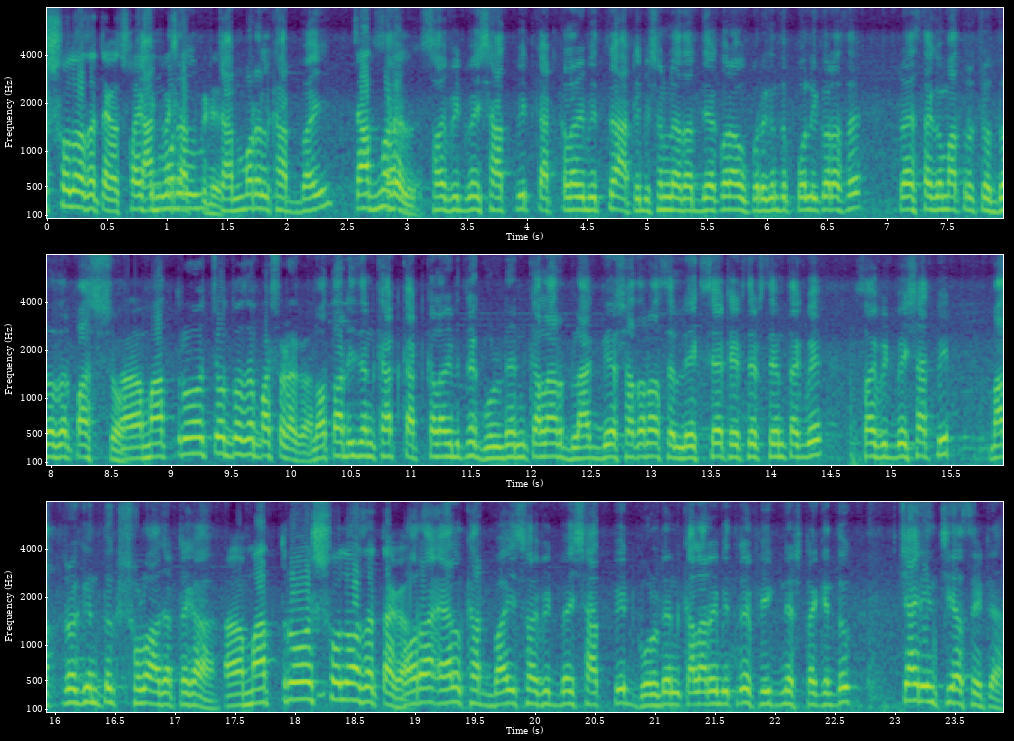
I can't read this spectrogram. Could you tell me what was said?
ষোলো হাজার টাকা ছয় ফিট মডেল চার মডেল খাট ভাই। চাঁদ মডেল ছয়- ফিট বাই সাত ফিট কাঠ কালারের ভিতরে আর্টিফিশিয়াল লেদার দিয়ে করা উপরে কিন্তু পলি করা আছে। প্রাইস থাকবে মাত্র চোদ্দ হাজার পাঁচশো। মাত্র চোদ্দ হাজার পাঁচশো টাকা। লতা ডিজাইন কাঠ কাঠ কালারের ভিতরে গোল্ডেন কালার ব্ল্যাক দিয়ে সাজানো আছে leg side head side same থাকবে ছয় ফিট বাই সাত ফিট মাত্র কিন্তু ষোলো হাজার টাকা। মাত্র ষোলো হাজার টাকা। বড় এল খাট বাই ছয় ফিট বাই সাত ফিট গোল্ডেন কালারের ভিতরে ফিটনেসটা কিন্তু চার ইঞ্চি আছে এটা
